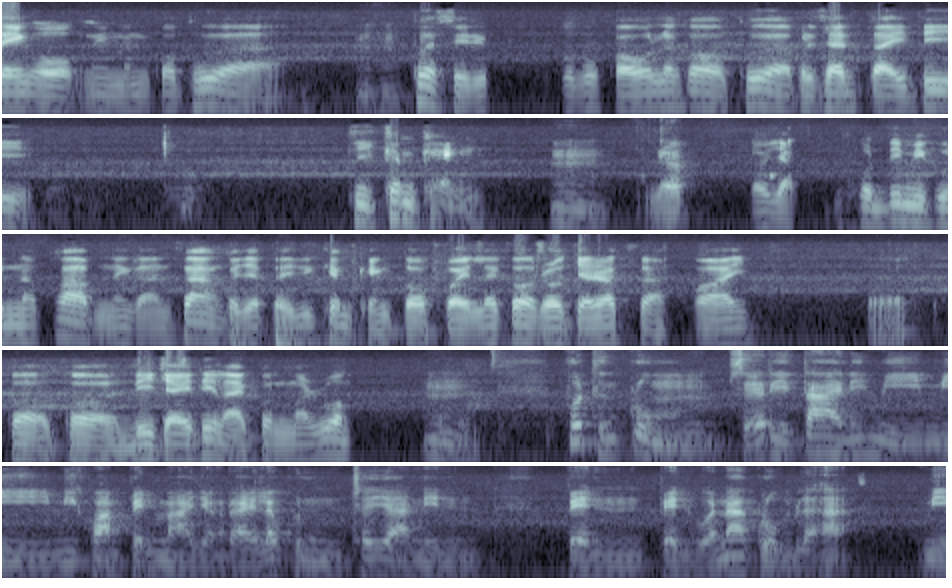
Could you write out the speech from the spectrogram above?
ดงออกนี่มันก็เพื่ออืมเพื่อเสรีภาพของพวกเขาแล้วก็เพื่อประชาธิปไตยที่ที่เข้มแข็งอืมเราเราอยากคนที่มีคุณภาพในการสร้างประชาธิปไตยที่เข้มแข็งต่อไป แล้วก็เราจะรักษาไว้ก็ก็ก็ดีใจที่หลายคนมาร่วม อืมพูดถึงกลุ่มเสรีใต้นี่มีมีมีความเป็นมาอย่างไร แล้วคุณชยานินเป็นเป็นหัวหน้ากลุ่มเหรอฮะมี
